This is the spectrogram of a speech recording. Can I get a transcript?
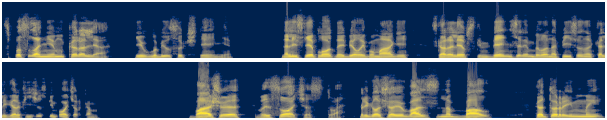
с посланием короля и углубился в чтение. На листе плотной белой бумаги с королевским вензелем было написано каллиграфическим почерком. «Ваше Высочество, приглашаю вас на бал, который мы,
